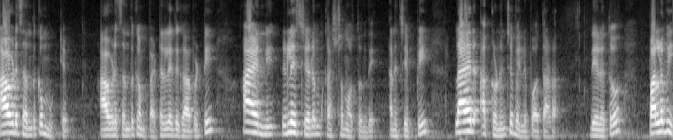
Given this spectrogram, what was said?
ఆవిడ సంతకం ముఖ్యం. ఆవిడ సంతకం పెట్టలేదు కాబట్టి ఆయన్ని రిలీజ్ చేయడం కష్టమవుతుంది అని చెప్పి లాయర్ అక్కడి నుంచి వెళ్ళిపోతాడు. దీనితో పల్లవి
